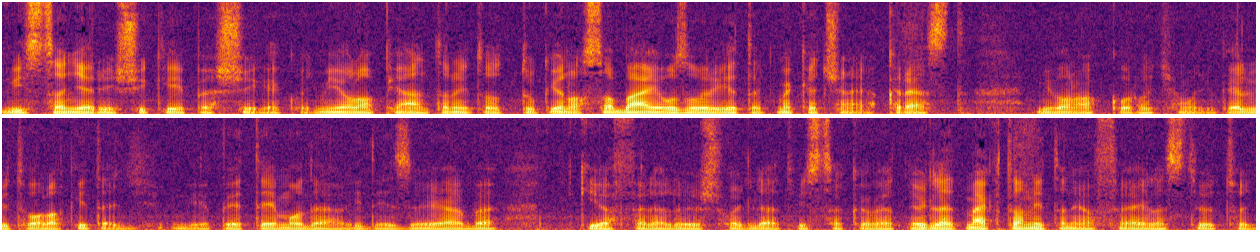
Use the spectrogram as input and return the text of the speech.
visszanyerési képességek, hogy mi alapján tanítottuk, jön a szabályozó réteg, meg kell csinálni a kereszt, mi van akkor, hogyha mondjuk elüt valakit egy GPT modell idézőjelbe, ki a felelős, hogy lehet visszakövetni, hogy lehet megtanítani a fejlesztőt, hogy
